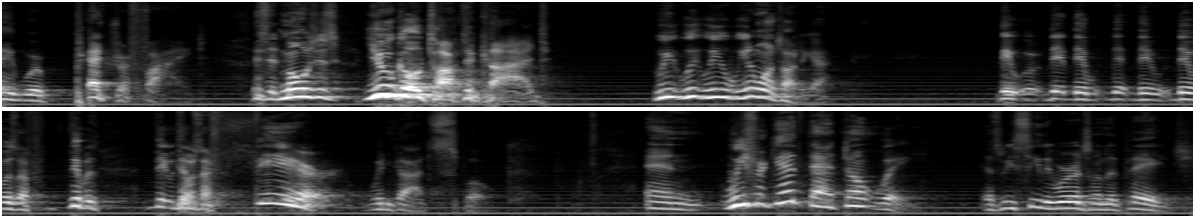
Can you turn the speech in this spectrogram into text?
They were petrified. They said, Moses, you go talk to God. We, we, we we don't want to talk to God. They were, they, they, they, there, was a, there, was, there was a fear when God spoke. And we forget that, don't we? As we see the words on the page.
